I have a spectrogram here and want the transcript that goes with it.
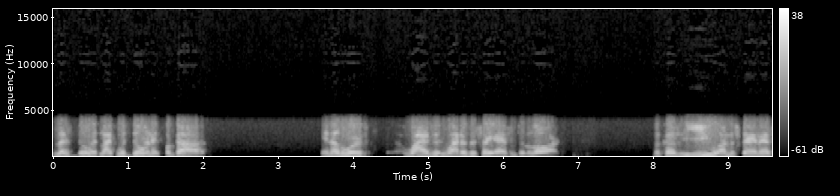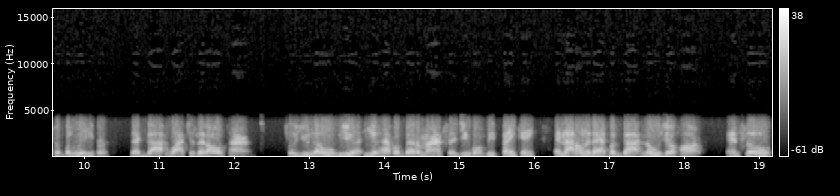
let's do it like we're doing it for God. In other words, why is it? Why does it say ask him to the Lord? Because you understand as a believer that God watches at all times. So you know you you have a better mindset. You won't be thinking, and not only that, but God knows your heart. And so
